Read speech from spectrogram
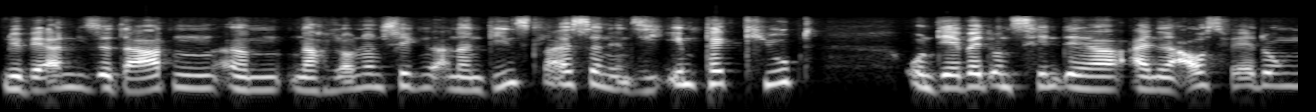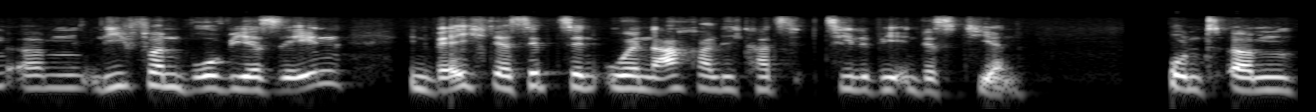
Und wir werden diese Daten ähm, nach London schicken an einen Dienstleister, nennt sich Impact Cubed. Und der wird uns hinterher eine Auswertung ähm, liefern, wo wir sehen, in welche der 17 Uhr Nachhaltigkeitsziele wir investieren. Und ähm,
